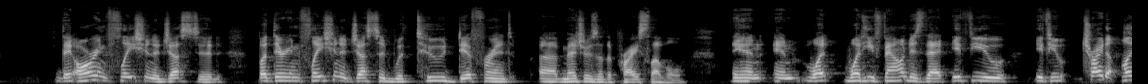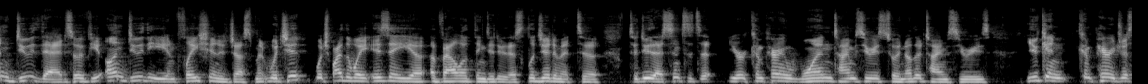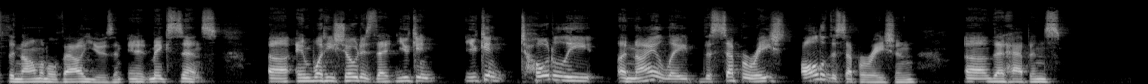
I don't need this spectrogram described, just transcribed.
they are inflation adjusted, but they're inflation adjusted with two different uh, measures of the price level. And and what what he found is that if you if you try to undo that, so if you undo the inflation adjustment, which it which by the way is a a valid thing to do, that's legitimate to to do that since it's a, you're comparing one time series to another time series you can compare just the nominal values and, and it makes sense. Uh, and what he showed is that you can you can totally annihilate the separation, all of the separation uh, that happens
